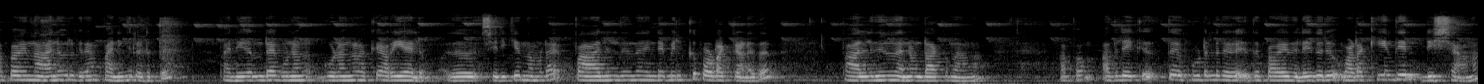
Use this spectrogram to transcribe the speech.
അപ്പോൾ ഈ നാനൂറ് ഗ്രാം പനീർ എടുത്ത് പനീറിന്റെ ഗുണ ഗുണങ്ങളൊക്കെ അറിയാലോ? ഇത് ശരിക്കും നമ്മുടെ പാലിൽ നിന്ന് അതിന്റെ മിൽക്ക് പ്രോഡക്റ്റാണിത്. പാലിൽ നിന്ന് തന്നെ ഉണ്ടാക്കുന്നതാണ്. അപ്പം അതിലേക്ക് കൂടുതൽ ഇത് ഇത് പറയുന്നില്ല. ഇതൊരു വടക്കേന്ത്യൻ ഡിഷാണ്.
